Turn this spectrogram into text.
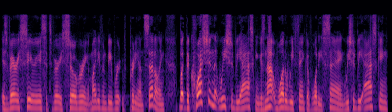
is very serious. It's very sobering. It might even be pretty unsettling. But the question that we should be asking is not what do we think of what he's saying. We should be asking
